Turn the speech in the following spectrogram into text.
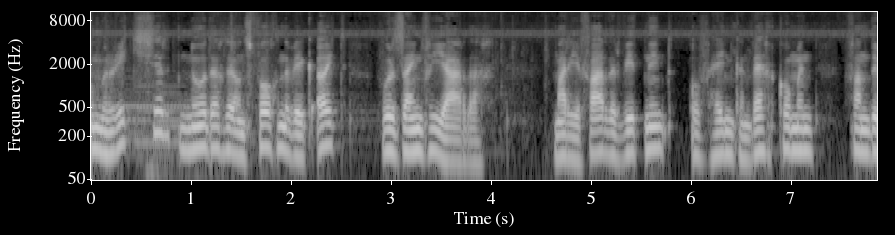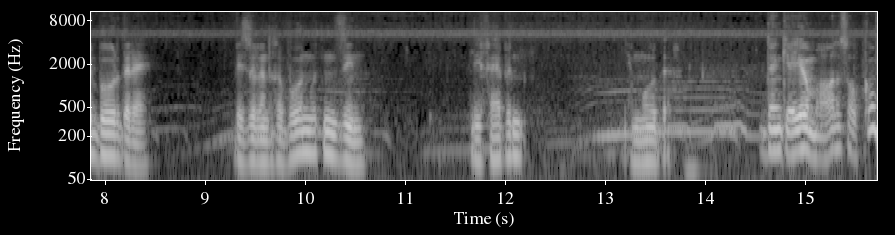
Oom Richard nodigde ons volgende week uit voor zijn verjaardag. Maar je vader weet niet of hij kan wegkomen van de boerderij. We zullen gewoon moeten zien. Liefhebbend, je moeder. Dink jy jou ma sal kom?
